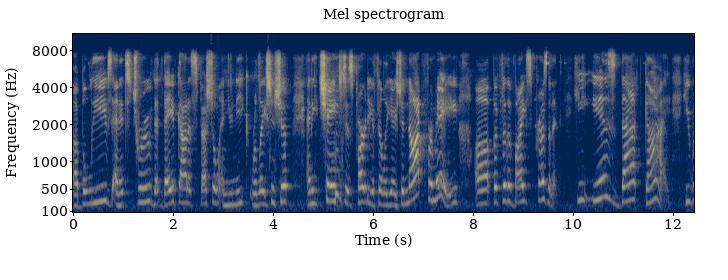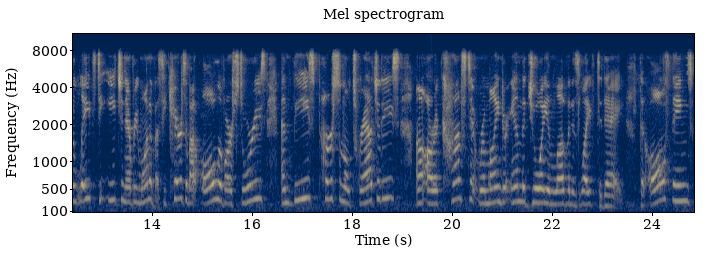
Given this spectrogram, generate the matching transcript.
Uh, believes, and it's true, that they've got a special and unique relationship. And he changed his party affiliation, not for me, uh, but for the vice president. He is that guy. He relates to each and every one of us. He cares about all of our stories. And these personal tragedies uh, are a constant reminder and the joy and love in his life today that all things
